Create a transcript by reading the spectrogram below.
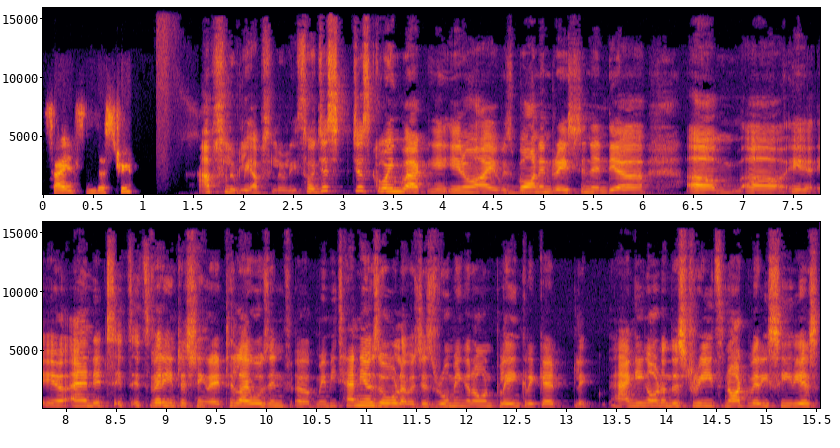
science industry? Absolutely absolutely. So just just going back you know i was born and raised in india um, uh, and it's, it's it's very interesting right? Till i was in uh, maybe 10 years old i was just roaming around playing cricket like hanging out on the streets not very serious.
